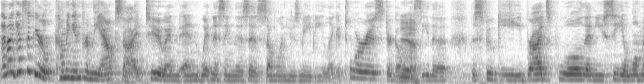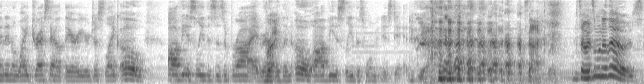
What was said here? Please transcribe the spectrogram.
And I guess if you're coming in from the outside too, and and witnessing this as someone who's maybe like a tourist or going Yeah. to see the the spooky bride's pool, then you see a woman in a white dress out there, you're just like, oh, obviously this is a bride, rather Right. than oh, obviously this woman is dead. Yeah. exactly. So it's one of those.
